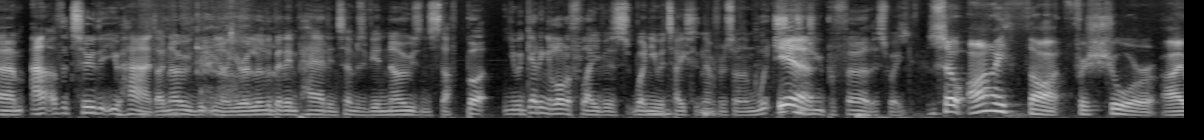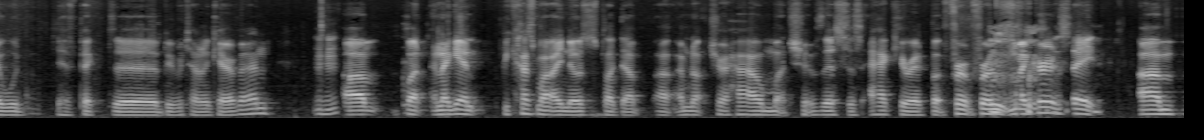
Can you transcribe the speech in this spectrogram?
um, out of the two that you had, I know that you know you're a little bit impaired in terms of your nose and stuff, but you were getting a lot of flavors when you were tasting them from some of them. Which Yeah. did you prefer this week? So I thought for sure I would have picked the Beavertown and Caravan. Mhm. Um, but and again, because my nose is plugged up, uh, I'm not sure how much of this is accurate. But for for my current state, um,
